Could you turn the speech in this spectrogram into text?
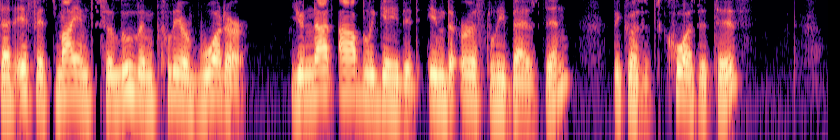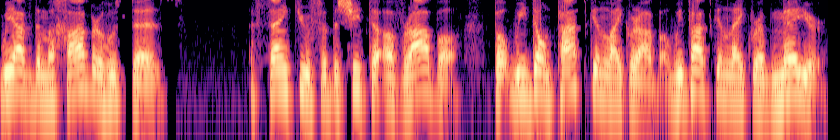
that if it's Mayim Tsalulim clear water, you're not obligated in the earthly Beis Din because it's causative. We have the Mechaber who says, Thank you for the Shita of Rabbah, but we don't paskin like Rabbah. We paskin like Reb Meir,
